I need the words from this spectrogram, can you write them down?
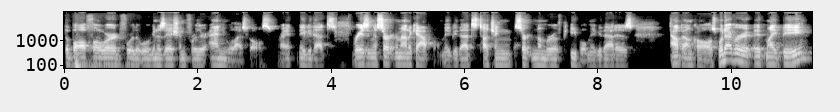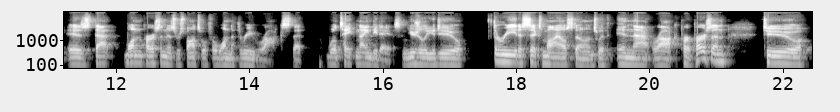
the ball forward for the organization for their annualized goals, right? Maybe that's raising a certain amount of capital. Maybe that's touching a certain number of people. Maybe that is outbound calls, whatever it might be, is that one person is responsible for one to three rocks that will take 90 days. And usually you do three to six milestones within that rock per person to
